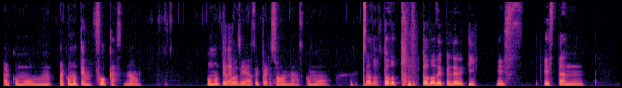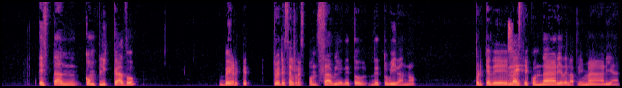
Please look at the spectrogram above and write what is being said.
a cómo a cómo te enfocas, ¿no? Cómo te rodeas de personas, cómo todo, todo, todo, todo depende de ti. Es, es tan es tan complicado ver que tú eres el responsable de, todo de tu vida, ¿no? Porque de la secundaria, de la primaria,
